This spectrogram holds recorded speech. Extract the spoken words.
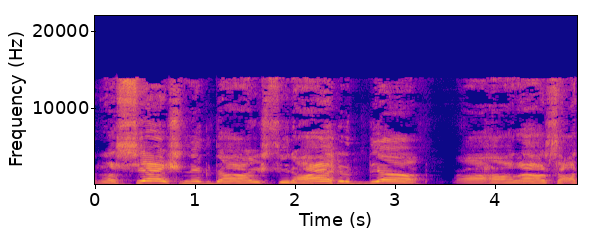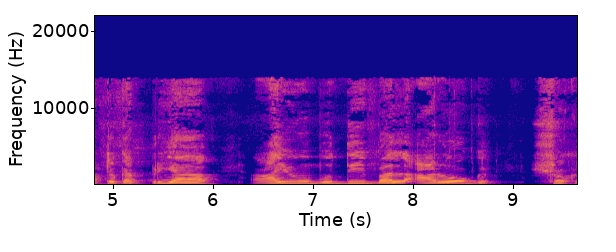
रस्या, स्निग्धा, स्थिरा, हृदय, आहारा, सात्विक प्रिया, आयु, बुद्धि, बल, आरोग्य सुख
